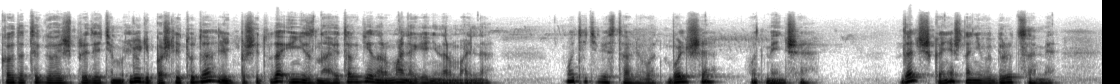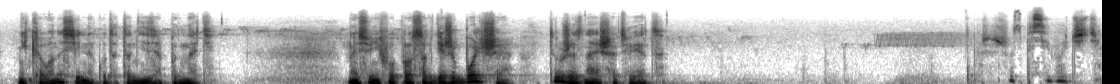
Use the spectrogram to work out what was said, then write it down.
когда ты говоришь перед этим, люди пошли туда, люди пошли туда и не знают, а где нормально, а где ненормально. Вот я тебе ставлю вот больше, вот меньше. Дальше, конечно, они выберут сами. Никого насильно куда-то нельзя погнать. Но если у них вопрос, а где же больше, ты уже знаешь ответ. Хорошо, спасибо, учитель.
